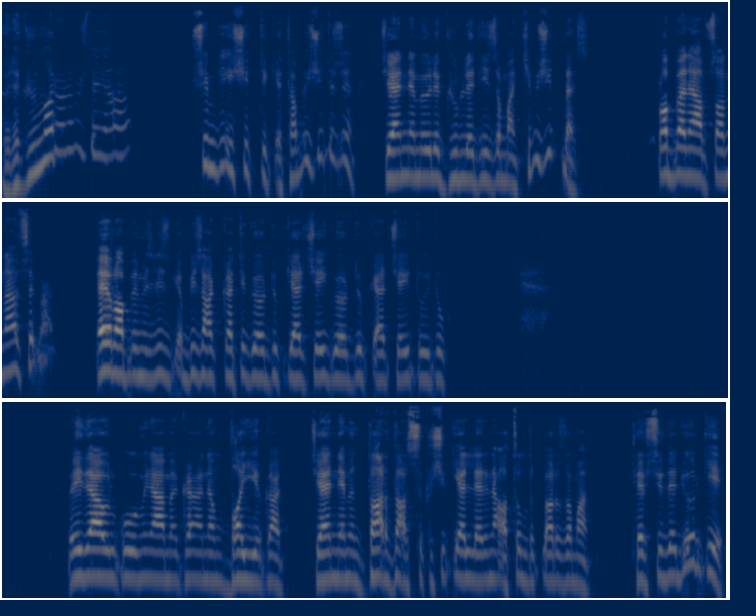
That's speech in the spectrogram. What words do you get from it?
böyle gün var önümüzde ya. Şimdi işittik. E tabi işitirsin. Cehennem öyle gürlediği zaman kim işitmez? Rabbena yapsana semen. Ey Rabbimiz biz, biz hakikati gördük, gerçeği gördük, gerçeği duyduk. Ve izâ ulkû minâ mekânen dayyikan. Cehennemin dar dar sıkışık yerlerine atıldıkları zaman. Tefsirde diyor ki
